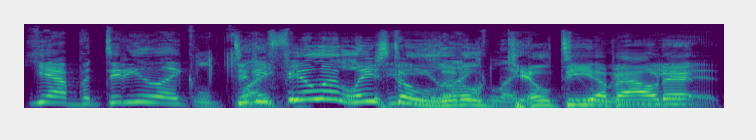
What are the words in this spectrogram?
Yeah, but did he like? Did he feel at least a little guilty about it?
